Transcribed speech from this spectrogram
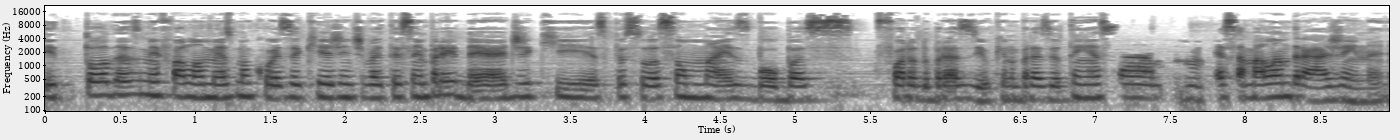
e todas me falam a mesma coisa, que a gente vai ter sempre a ideia de que as pessoas são mais bobas fora do Brasil, que no Brasil tem essa, essa malandragem, né?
